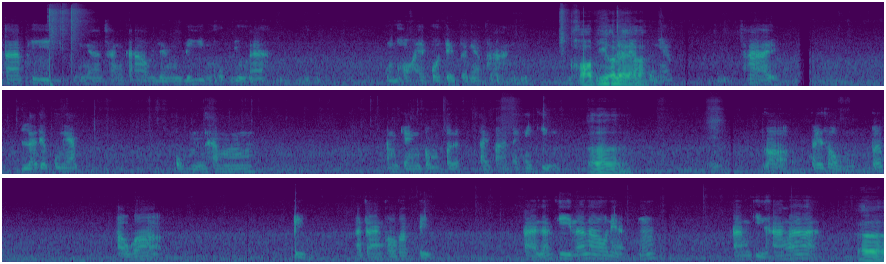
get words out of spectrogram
ถ้าพี่มีงานช่างก้าวยังได้ยินผมอยู่นะ ผมขอให้โปรเจกต์ตัวเนี้ยผ่านขอพี่เขาเลยเหรอ แล้วพรุ่งนี้ยใช่ แล้วเดี๋ยวพรุ่งนี้ยผมทำ ทำแกงต้มเปิดใส่บาตรไปให้กิน เออ ก็ไปส่งปุ๊บเขาก็ปิด อาจารย์เขาก็ปิด อ่านแล้วทีนะเราเนี่ยหึทำกี่ครั้งแล้วล่ะเออ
